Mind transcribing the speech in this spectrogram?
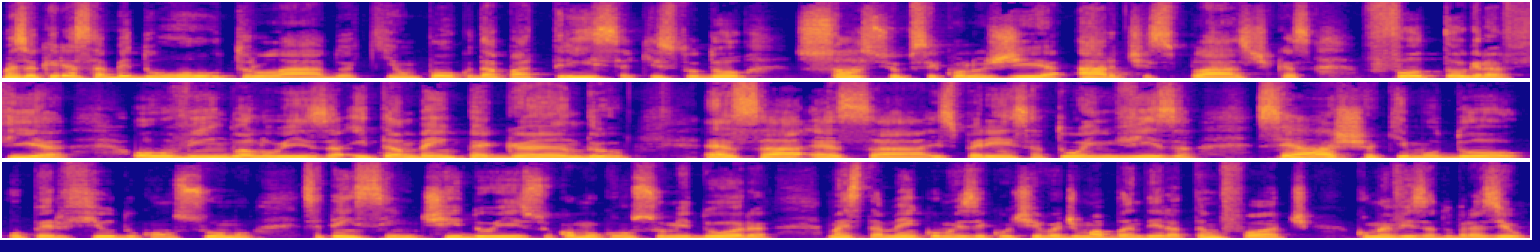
Mas eu queria saber do outro lado aqui, um pouco da Patrícia, que estudou sociopsicologia, artes plásticas, fotografia, ouvindo a Luísa e também pegando essa, essa experiência tua em Visa, você acha que mudou o perfil do consumo? Você tem sentido isso como consumidora, mas também como executiva de uma bandeira tão forte como a Visa do Brasil?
